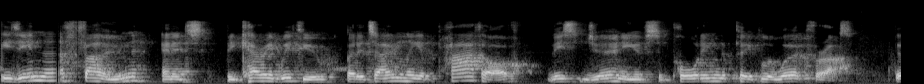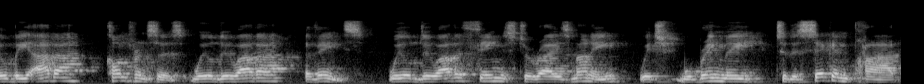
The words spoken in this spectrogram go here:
is in the phone and it's be carried with you, but it's only a part of this journey of supporting the people who work for us. There'll be other conferences, we'll do other events we'll do other things to raise money, which will bring me to the second part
